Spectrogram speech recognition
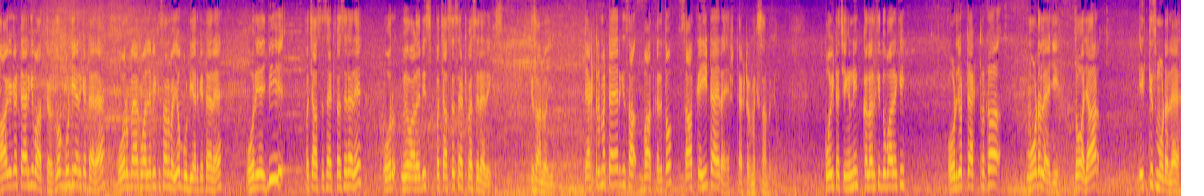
आगे के टायर की बात करें तो गुड ईयर के टायर है, और बैक वाले भी किसान भाइयों गुड ईयर के टायर है। और ये भी पचास से साठ पैसे रह रहे, और वे वाले भी पचास से साठ पैसे रह रहे किसान भाइयों। ट्रैक्टर में टायर की बात करें तो सात के ही टायर है ट्रैक्टर में, किसान भाइयों। कोई टचिंग नहीं कलर की दोबारा की। और जो ट्रैक्टर का मॉडल है जी 2021 मॉडल है,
